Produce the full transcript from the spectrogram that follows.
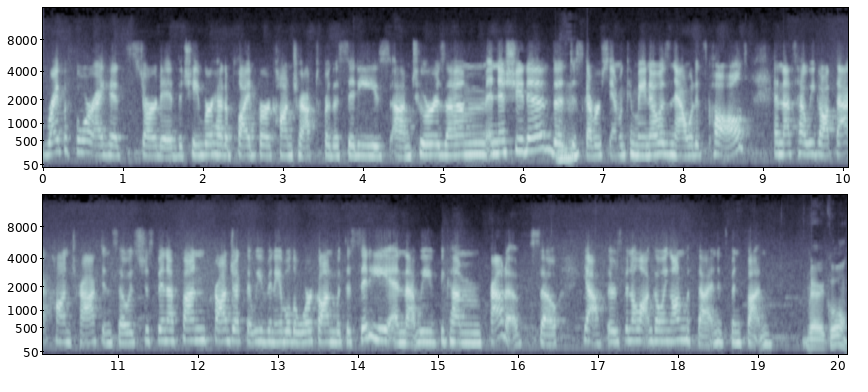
right before I had started, the chamber had applied for a contract for the city's um, tourism initiative. The mm-hmm. Discover Stanwood Camano is now what it's called, and that's how we got that contract. And so it's just been a fun project that we've been able to work on with the city and that we've become proud of. So yeah, there's been a lot going on with that, and it's been fun. Very cool.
